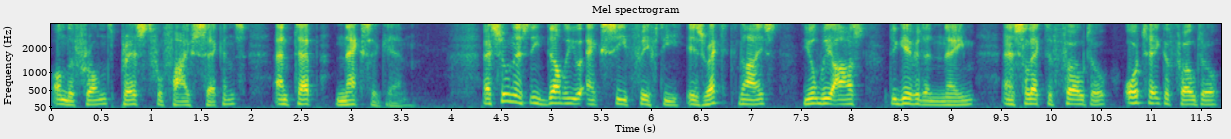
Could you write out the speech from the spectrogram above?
on the front pressed for 5 seconds and tap next again. As soon as the WXC50 is recognized you'll be asked to give it a name and select a photo or take a photo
